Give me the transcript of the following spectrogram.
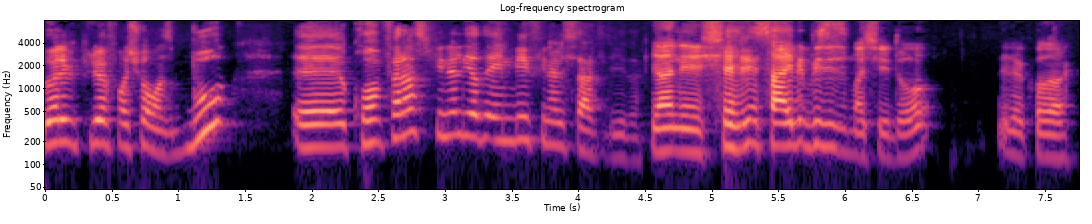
Böyle bir playoff maçı olmaz. Bu e, konferans finali ya da NBA finali sertliydi. Yani şehrin sahibi biziz maçıydı o. Direkt olarak.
